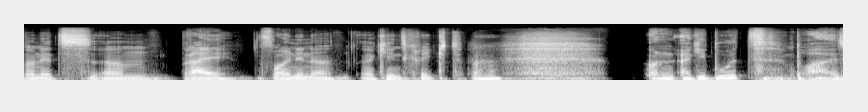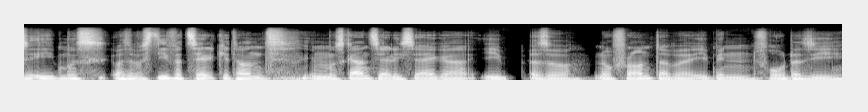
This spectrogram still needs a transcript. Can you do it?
und jetzt ähm, drei Freundinnen ein Kind kriegt. Aha. Und eine Geburt, boah, also ich muss, also was die erzählt getan, ich muss ganz ehrlich sagen, ich, also no front, aber ich bin froh, dass ich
